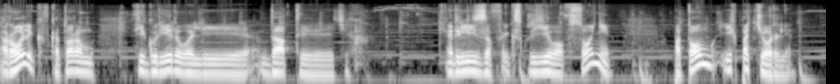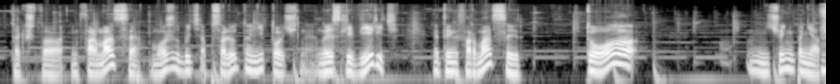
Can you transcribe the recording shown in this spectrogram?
ролик, в котором фигурировали даты этих релизов эксклюзивов Sony, потом их потерли. Так что информация может быть абсолютно неточная. Но если верить этой информации, то ничего не понятно.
